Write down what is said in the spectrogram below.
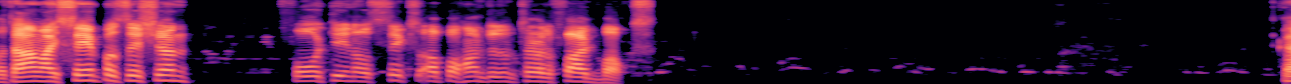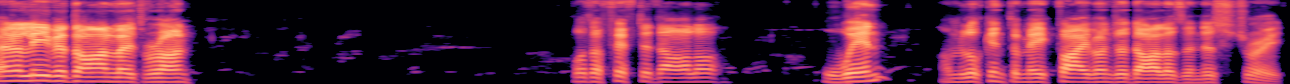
But on my same position, 1406 up 135 bucks. Gonna leave it on later on. Put a fifty dollar win. I'm looking to make five hundred dollars in this trade.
